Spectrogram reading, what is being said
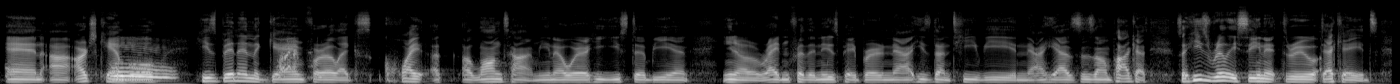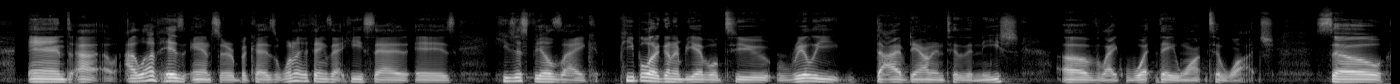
And uh, Arch Campbell, he's been in the game for like quite a, a long time, you know, where he used to be in, you know, writing for the newspaper. And now he's done TV and now he has his own podcast. So he's really seen it through decades. And uh, I love his answer because one of the things that he said is he just feels like people are going to be able to really dive down into the niche of like what they want to watch. So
